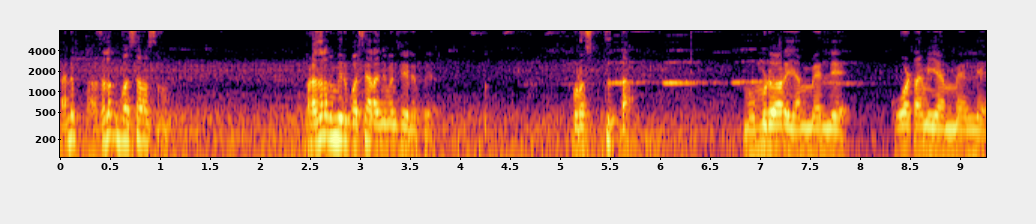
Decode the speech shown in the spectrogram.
కానీ ప్రజలకు బస్సు అవసరం. ప్రజలకు మీరు బస్సు అరేంజ్మెంట్ చేయలేకపోయారు. ప్రస్తుత ముమ్మిడివారి ఎమ్మెల్యే కూటమి ఎమ్మెల్యే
